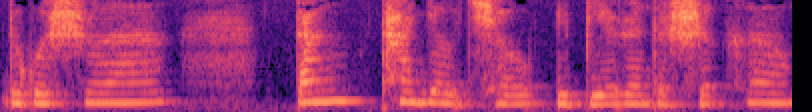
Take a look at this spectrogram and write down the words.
如果说，当他有求于别人的时候，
